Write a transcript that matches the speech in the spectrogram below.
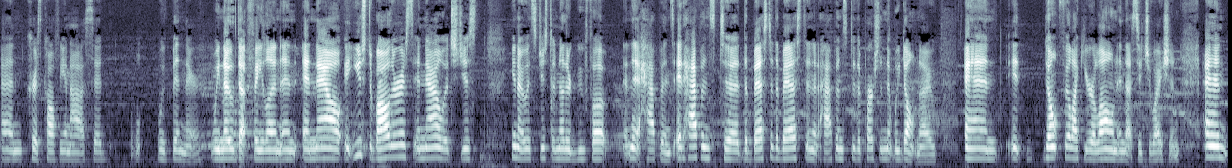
and Chris Coffey and I said, we've been there. We know that feeling, and and now it used to bother us, and now it's just, you know, it's just another goof up, and it happens. It happens to the best of the best, and it happens to the person that we don't know, and it don't feel like you're alone in that situation. And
